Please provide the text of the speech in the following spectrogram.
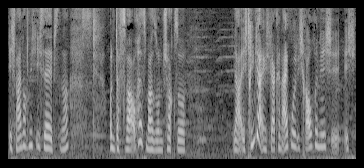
ich war noch nicht ich selbst. Ne? Und das war auch erstmal so ein Schock. So, ja, ich trinke eigentlich gar keinen Alkohol, ich rauche nicht, ich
